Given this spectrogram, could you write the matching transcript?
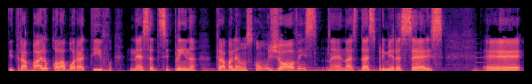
de trabalho colaborativo nessa disciplina. Trabalhamos com os jovens, né, nas, das primeiras séries, é,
